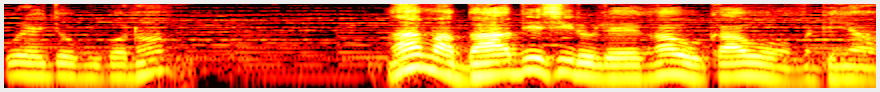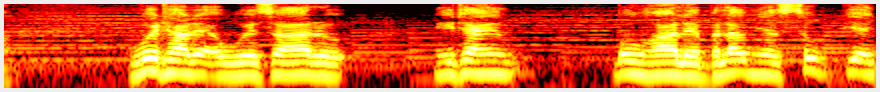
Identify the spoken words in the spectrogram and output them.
ကိုယ်တိုင်ကြုံပြီပေါ့နော်ငါမှဘာအပြစ်ရှိလို့လဲငါ့ကိုကားပေါ်မတင်အောင်ဝတ်ထားတဲ့အဝတ်စားတို့နေထိုင်ပုံဟာလည်းဘလောက်များစုပ်ပြက်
